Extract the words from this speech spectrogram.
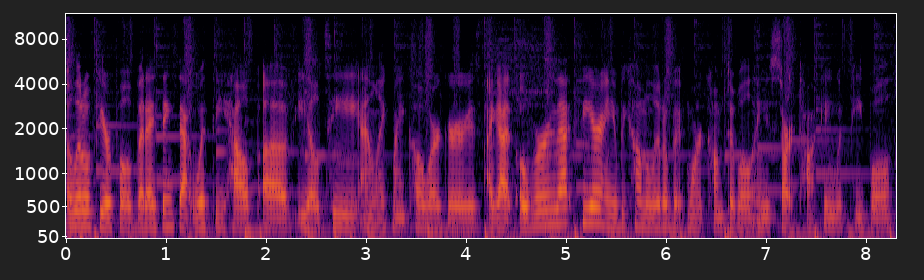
a little fearful, but I think that with the help of ELT and like my coworkers, I got over that fear and you become a little bit more comfortable and you start talking with people.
